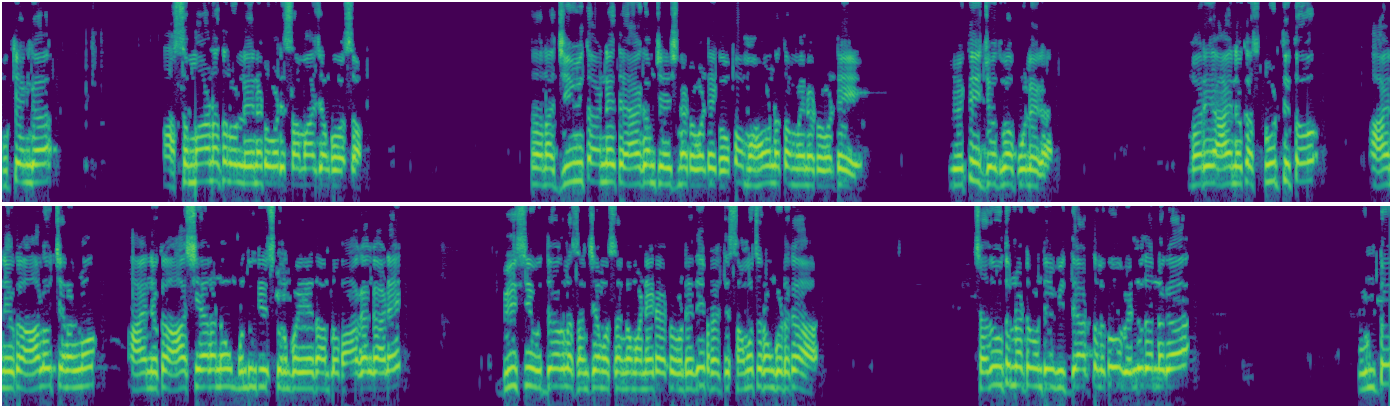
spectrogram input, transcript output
ముఖ్యంగా అసమానతలు లేనటువంటి సమాజం కోసం తన జీవితాన్ని త్యాగం చేసినటువంటి గొప్ప మహోన్నతమైనటువంటి వ్యక్తి జ్యోతిబా పూలే గారు. మరి ఆయన యొక్క స్ఫూర్తితో ఆయన యొక్క ఆలోచనలను ఆయన యొక్క ఆశయాలను ముందుకు తీసుకుని పోయే దాంట్లో భాగంగానే బీసీ ఉద్యోగుల సంక్షేమ సంఘం అనేటటువంటిది ప్రతి సంవత్సరం కూడా చదువుతున్నటువంటి విద్యార్థులకు వెన్నుదన్నుగా ఉంటూ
